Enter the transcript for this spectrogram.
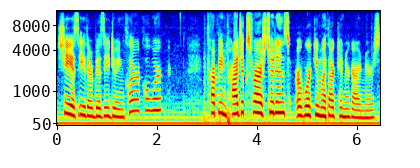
She is either busy doing clerical work, prepping projects for our students, or working with our kindergartners.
